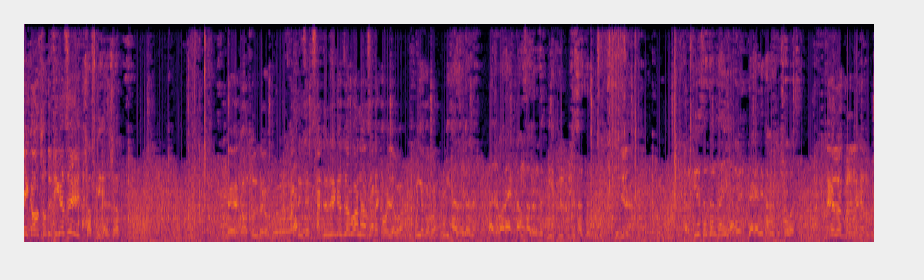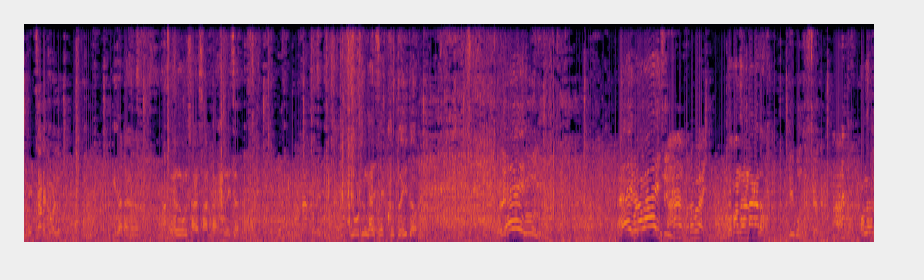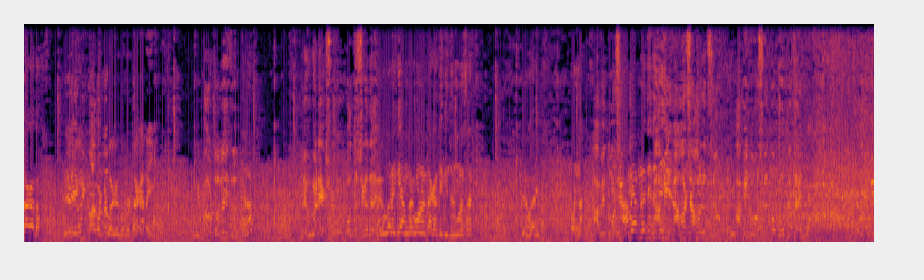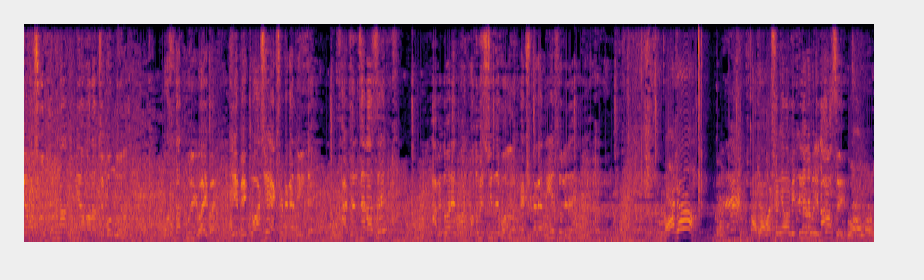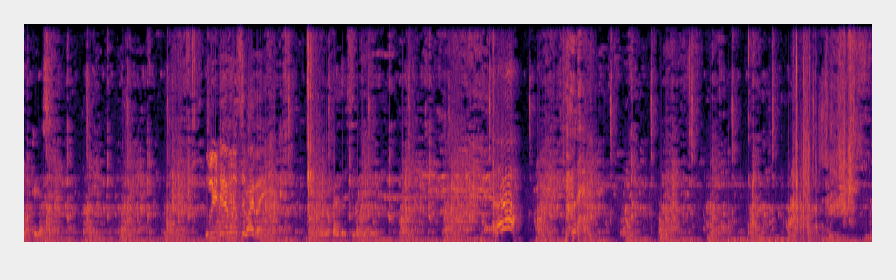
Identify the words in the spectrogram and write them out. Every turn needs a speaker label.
Speaker 1: এই কাগজপত্র ঠিক আছে?
Speaker 2: সব ঠিক আছে সব।
Speaker 1: দেখো, কাগজপত্র দেখো সার্টিফিকেট যাব না চাটা খাওয়াই যাব। কোনটা করবা
Speaker 2: কি যাবে? তাদের বাদে একটা সাজেন কি কি কিছু সাজেন
Speaker 1: বুঝি না।
Speaker 2: আমি কিছু তাই আমি দেখা যায় কাগজ সব আছে।
Speaker 1: লেখা লাগবে না লেখা লাগবে চাটা খাওয়াই যাব।
Speaker 2: কি ষাট টাকা ষাট নেই স্যার আমি নতুন গাড়ি চেক করতো এই তো
Speaker 1: ওরে
Speaker 2: এই!
Speaker 1: পাগল,
Speaker 2: এই শোনা ভাই
Speaker 3: হ্যাঁ ছোট ভাই।
Speaker 2: পঞ্চাশ টাকা দাও।
Speaker 1: কি পঞ্চাশ টাকা
Speaker 3: হ্যাঁ?
Speaker 2: পঞ্চাশ টাকা দাও।
Speaker 1: এ, এই কি পাগলটা
Speaker 3: লগে কোনো টাকা নাই।
Speaker 1: কি পাগলটা লইছো
Speaker 2: কেন?
Speaker 1: লেবু গাড়ি একশো পঞ্চাশ টাকা দেয়।
Speaker 2: বেগুবারে কি আমরা কোনো টাকা দিয়ে কিনছি মনে স্যার? কর না
Speaker 1: আমি তোমার সাথে
Speaker 2: আমি আপনার চাই।
Speaker 1: আমি আমার সা- আমার কাছে শোনো। আমি তোমার সাথে কথা বলতে চাই না। তুমি আমার শত্রু না তুমি আমার হচ্ছে বন্ধু না। ওস্তাদ পুলিশ ভাই ভাই। যে ভেকু আসে একশো টাকা দিয়ে যায় সার্জেন স্যার আছে আমি তোমার তোমার প্রথম স্ট্রিমে বললাম। একশো টাকা দিয়ে চলে যায়
Speaker 2: আসো। আসো।
Speaker 1: তোমার সঙ্গে আমার মিথ্যে কথা বলি লাভ আছে?
Speaker 2: না না ঠিক আছে।
Speaker 1: তুলি ড্রাইভার আছে ভাই ভাই
Speaker 2: দাঁড়া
